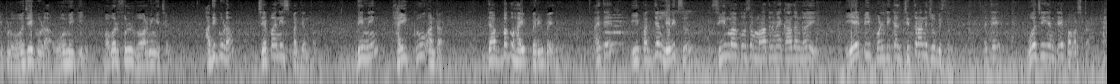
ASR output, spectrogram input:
ఇప్పుడు ఓజీ కూడా ఓమికి పవర్ఫుల్ వార్నింగ్ ఇచ్చాడు. అది కూడా జపనీస్ పద్యంతో. దీన్ని హైకు అంటారు. దెబ్బకు హైప్ పెరిగిపోయింది. అయితే ఈ పద్యం లిరిక్స్ సినిమా కోసం మాత్రమే కాదండోయ్. ఏపీ పొలిటికల్ చిత్రాన్ని చూపిస్తుంది. అయితే ఓజీ అంటే పవర్ స్టార్.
